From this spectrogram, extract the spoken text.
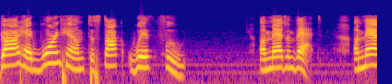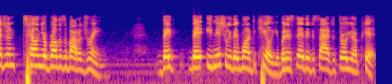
God had warned him to stock with food. Imagine that. Imagine telling your brothers about a dream. They they initially they wanted to kill you, but instead they decided to throw you in a pit.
